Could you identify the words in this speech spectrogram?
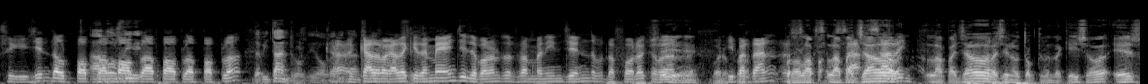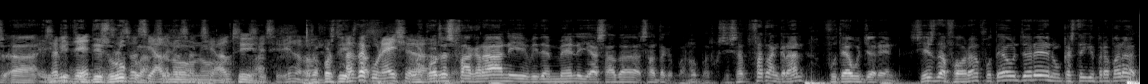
O sigui, gent del poble, Ah, vols dir- poble, poble, poble, D'habitants, vols dir? que d'habitants, cada vegada sí. queda menys i llavors doncs, van venint gent de, de fora que Sí, van... bueno, I per tant... però la, la, petjada, la petjada de la gent autòctona d'aquí, això és, uh, És evident, indissoluble. és essencial, Això és essencial, sí, sí, sí, no, no. dir, Has de conèixer. La cosa es fa gran i, evidentment, ja s'ha de, s'ha de... Bueno, però si se't fa tan gran, foteu un gerent. Si és de fora, foteu un gerent, un que estigui preparat.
